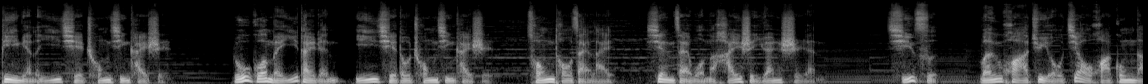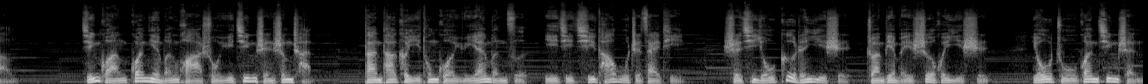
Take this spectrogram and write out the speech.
避免了一切重新开始。如果每一代人一切都重新开始，从头再来。现在我们还是原始人。其次，文化具有教化功能。尽管观念文化属于精神生产，但它可以通过语言文字以及其他物质载体，使其由个人意识转变为社会意识，由主观精神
